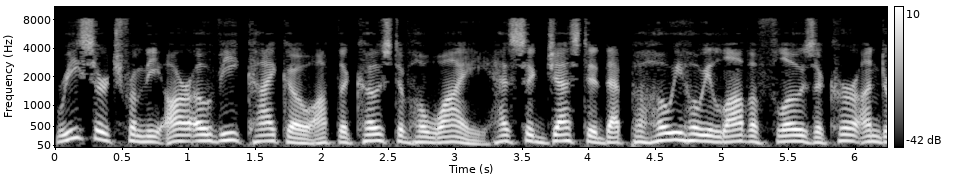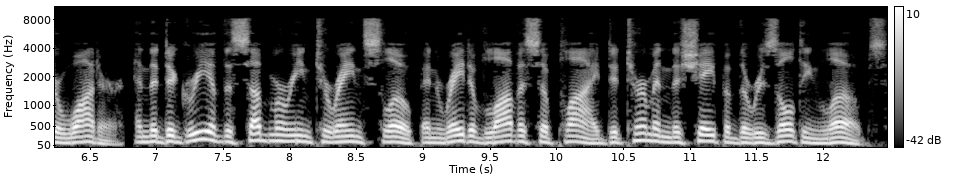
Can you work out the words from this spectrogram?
Research from the ROV Kaiko off the coast of Hawaii has suggested that Pahoehoe lava flows occur underwater, and the degree of the submarine terrain slope and rate of lava supply determine the shape of the resulting lobes.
